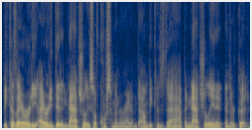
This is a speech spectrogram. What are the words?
because I already I already did it naturally. So of course I'm going to write them down because that happened naturally and, it, and they're good.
